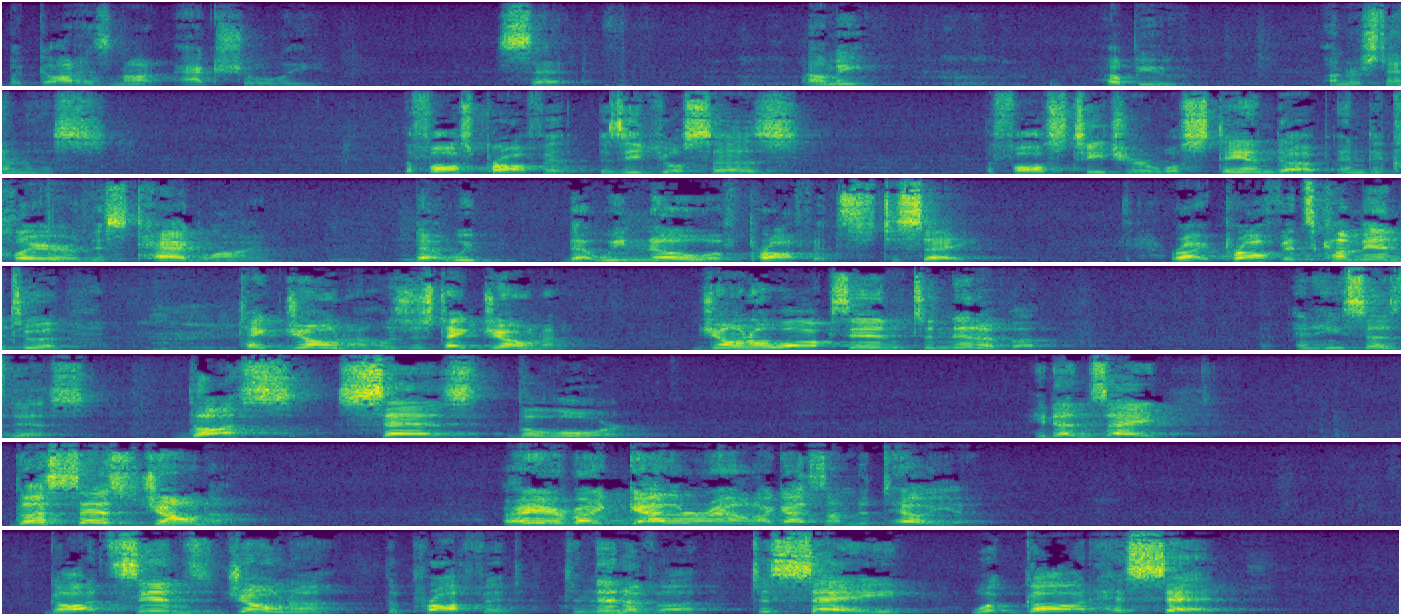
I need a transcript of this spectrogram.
But God has not actually said. Now, let me help you understand this. The false prophet, Ezekiel says, the false teacher will stand up and declare this tagline that we, that we know of prophets to say. Right? Prophets come into a, take Jonah. Let's just take Jonah. Jonah walks into Nineveh and he says this Thus says the Lord. He doesn't say, Thus says Jonah. Hey, everybody, gather around. I got something to tell you. God sends Jonah, the prophet, to Nineveh to say what God has said.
